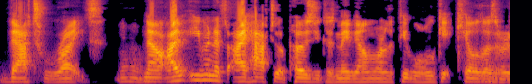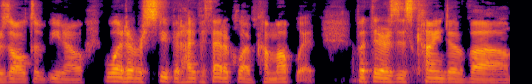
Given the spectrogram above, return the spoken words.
that's right Mhm. now i even if i have to oppose you because maybe i'm one of the people who get killed as a Mhm. result of you know whatever stupid hypothetical i've come up with but there's this kind of um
